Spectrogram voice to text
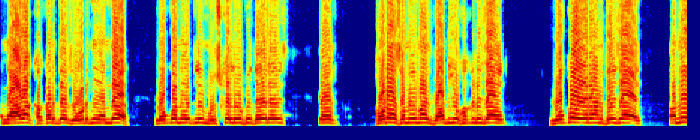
અને આવા ખખડતે જોડની અંદર લોકોને એટલી મુશ્કેલી ઊભી થઈ રહી કે થોડા સમયમાં જ ગાડીઓ ખકડી જાય, લોકો હેરાન થઈ જાય. અને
